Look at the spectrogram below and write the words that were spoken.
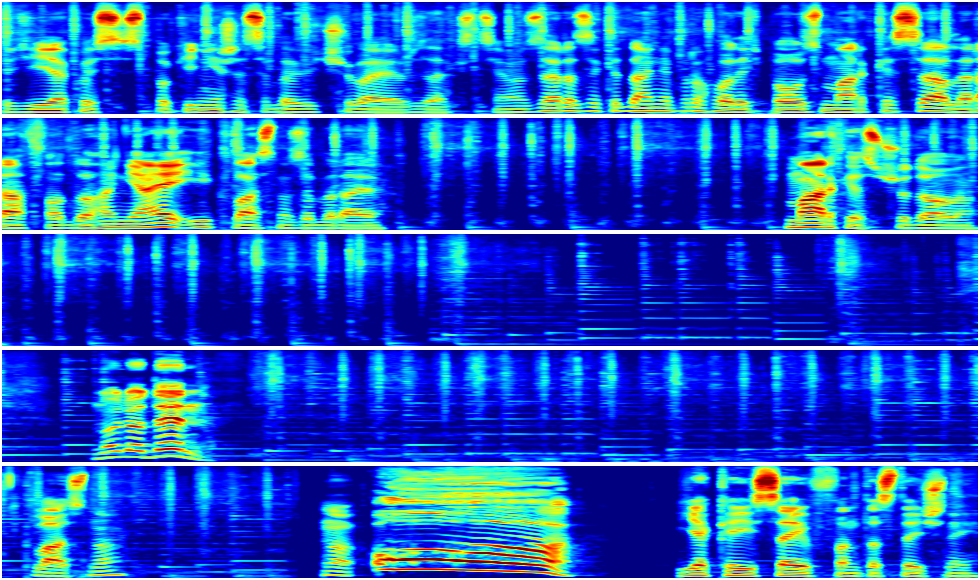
Тоді якось спокійніше себе відчуваєш в захисті. Зараз закидання проходить повз Маркеса, але Рафа доганяє і класно забирає. Маркес чудово. Нуль один. Класно. Ну. О! Який сейф фантастичний.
